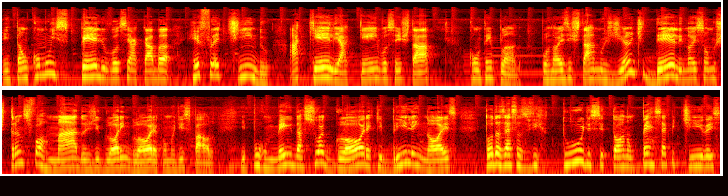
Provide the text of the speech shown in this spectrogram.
Então, como um espelho, você acaba refletindo aquele a quem você está contemplando. Por nós estarmos diante dele, nós somos transformados de glória em glória, como diz Paulo. E por meio da sua glória que brilha em nós, todas essas virtudes se tornam perceptíveis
